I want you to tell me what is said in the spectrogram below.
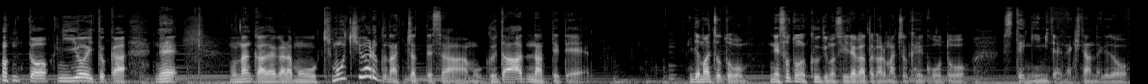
ほんと、匂いとか、ね。もうなんかだからもう気持ち悪くなっちゃってさ、もうぐだーってなってて。で、まあちょっとね、外の空気も吸いたかったから、まあちょっと蛍光灯捨てにみたいな来たんだけど、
